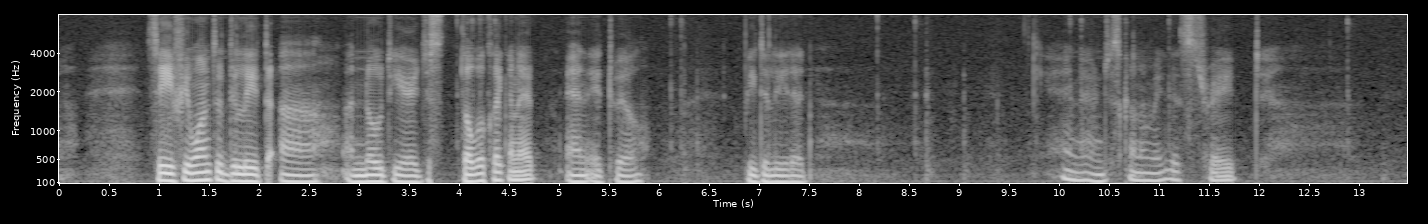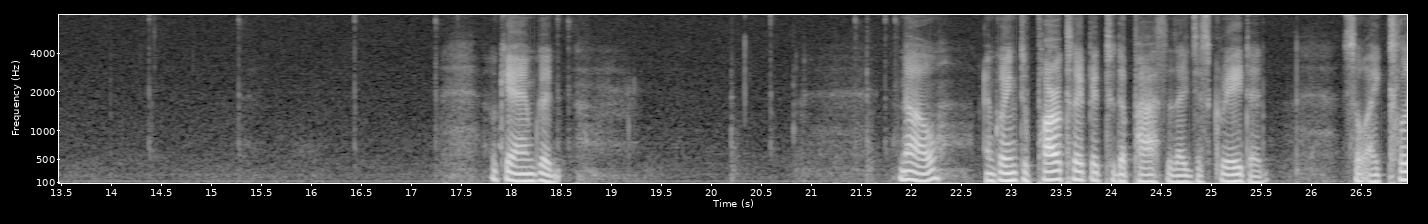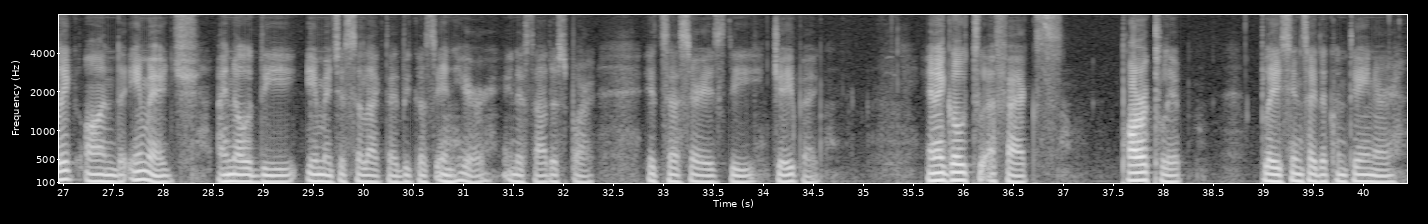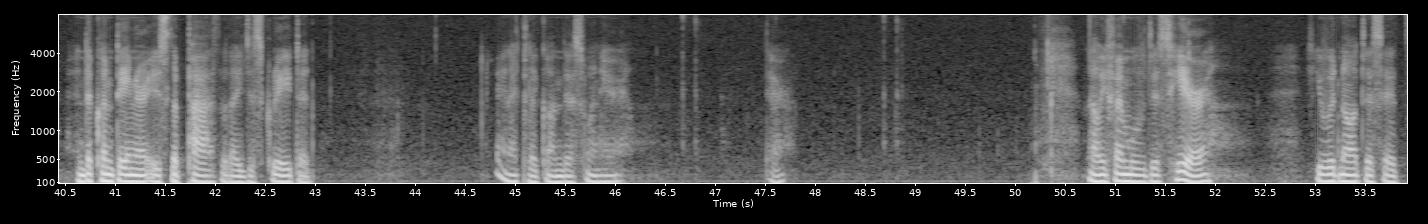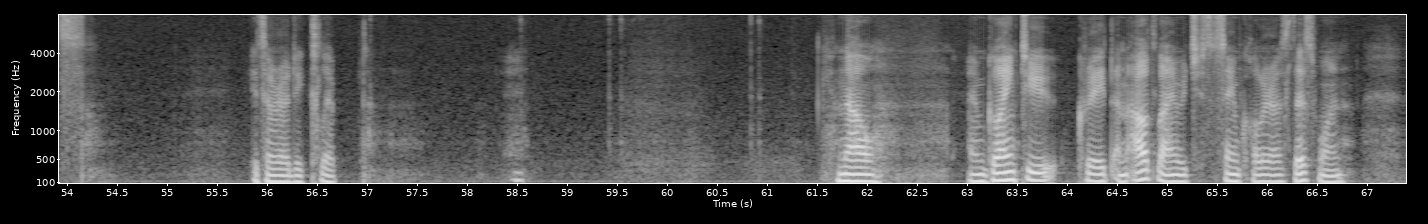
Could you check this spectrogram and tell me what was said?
see if you want to delete uh, a node here just double click on it and it will be deleted. And I'm just gonna make this straight okay I'm good. Now I'm going to power clip it to the path that I just created. So I click on the image. I know the image is selected because in here in the status bar it says there is the JPEG. And I go to effects power clip place inside the container and the container is the path that I just created. And I click on this one here there now if I move this here you would notice it's it's already clipped. Okay. now I'm going to create an outline which is the same color as this one.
